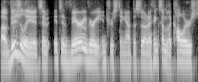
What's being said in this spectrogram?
Uh, visually it's a it's a very very interesting episode. I think some of the colors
